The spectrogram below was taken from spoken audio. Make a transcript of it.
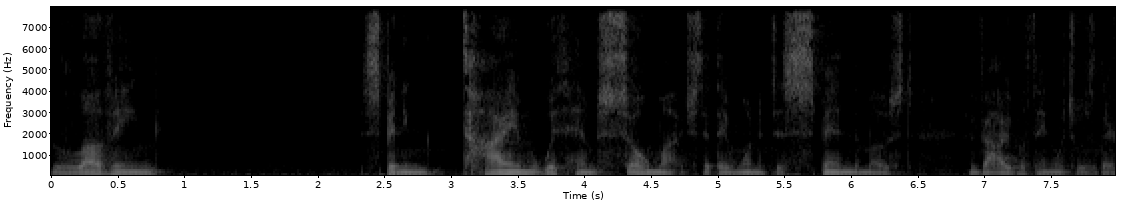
loving spending time with him so much that they wanted to spend the most valuable thing, which was their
